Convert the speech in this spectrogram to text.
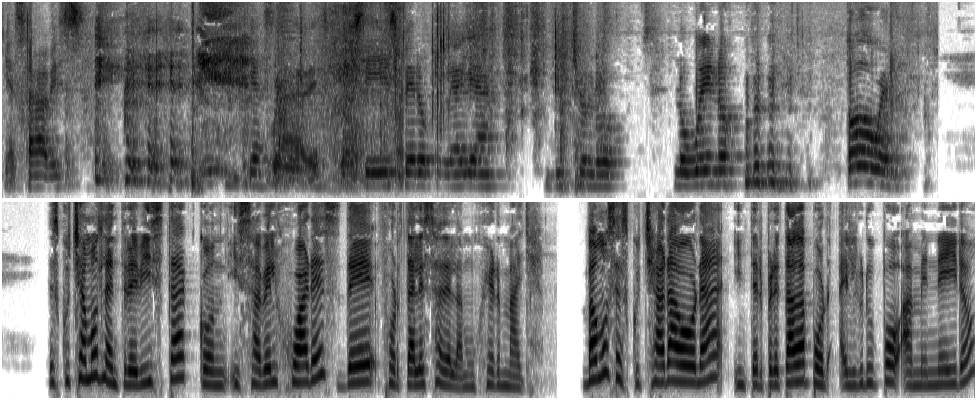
ya sabes, ya sabes, pues sí, espero que le haya dicho lo, lo bueno, todo bueno. Escuchamos la entrevista con Isabel Juárez de Fortaleza de la Mujer Maya. Vamos a escuchar ahora, interpretada por el grupo Ameneiro,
